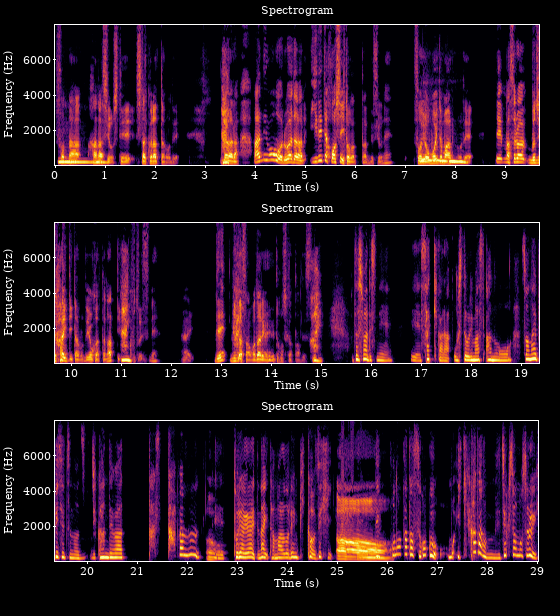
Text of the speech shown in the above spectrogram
そんな話をして、したくなったので。だから、アンディ・ウォーホルはだから入れてほしい人だったんですよね。そういう思い出もあるので。で、まあそれは無事入っていたのでよかったなっていうことですね。はい。で、ミカさんは誰が入れてほしかったんです？かはい。私はですね、えーさっきから押しております。あの、そんな美術の時間では、た多分、うんえー取り上げられてないタマラドレンピッカをぜひ。ああ。で、この方すごく、もう生き方がめちゃくちゃ面白い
